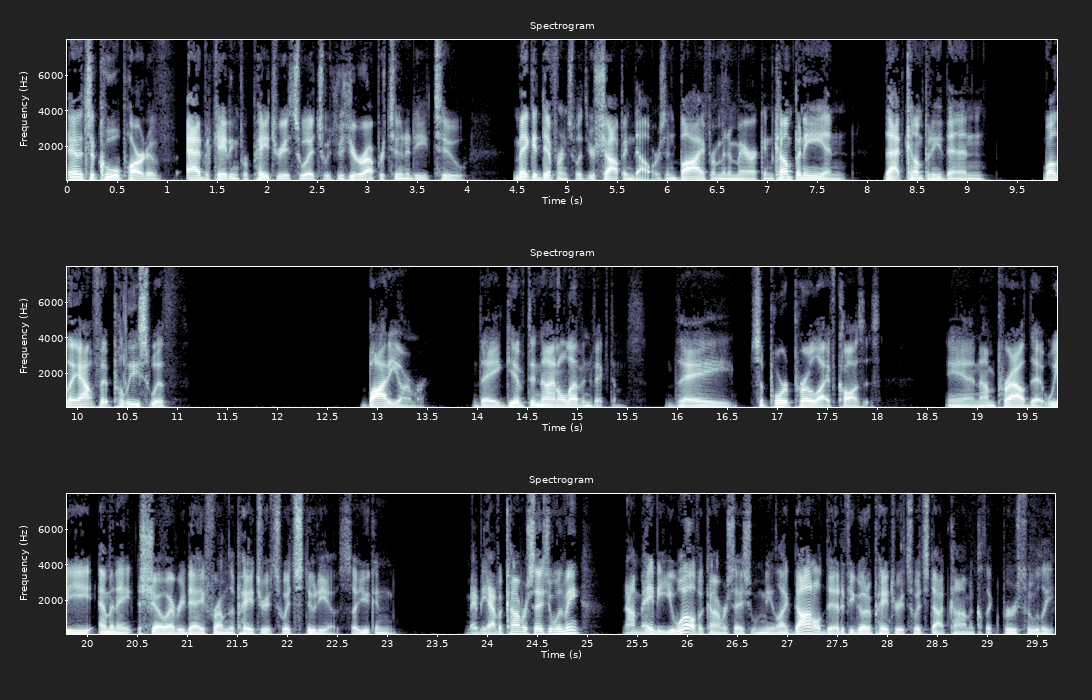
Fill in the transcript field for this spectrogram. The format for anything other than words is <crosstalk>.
and it's a cool part of advocating for Patriot Switch, which was your opportunity to make a difference with your shopping dollars and buy from an American company and that company then, well, they outfit police with body armor. They give to 9 11 victims. They support pro life causes. And I'm proud that we emanate the show every day from the Patriot Switch studios. So you can maybe have a conversation with me. Now, maybe, you will have a conversation with me like Donald did if you go to patriotswitch.com and click Bruce Hooley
